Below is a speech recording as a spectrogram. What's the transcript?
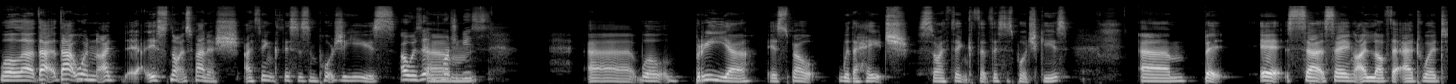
Well, uh, that that one, I it's not in Spanish. I think this is in Portuguese. oh, is it in Um, Portuguese? Uh, well, Bria is spelt with a H, so I think that this is Portuguese. Um, but it's uh, saying, "I love that Edward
